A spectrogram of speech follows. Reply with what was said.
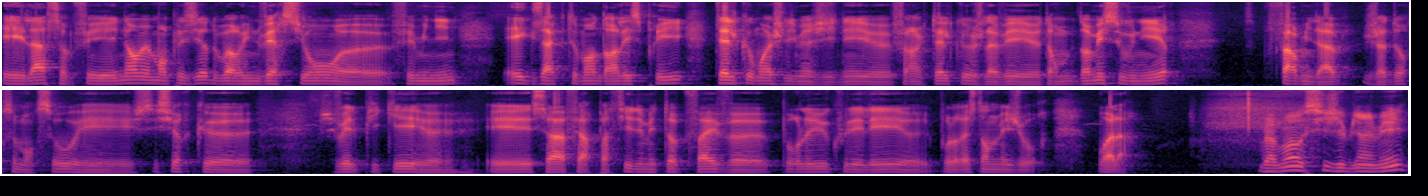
Et là, ça me fait énormément plaisir de voir une version euh, féminine exactement dans l'esprit, tel que moi je l'imaginais, enfin tel que je l'avais dans, dans mes souvenirs. Formidable, j'adore ce morceau et c'est sûr que je vais le piquer et ça va faire partie de mes top 5 euh, pour le ukulélé pour le restant de mes jours. Voilà. Bah moi aussi j'ai bien aimé.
